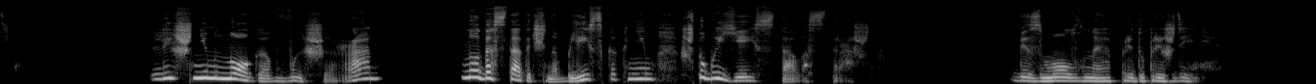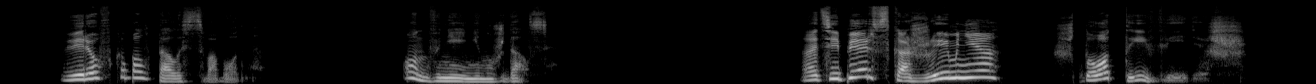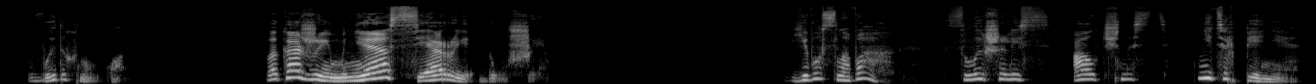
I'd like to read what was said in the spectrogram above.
Лишь немного выше ран, но достаточно близко к ним, чтобы ей стало страшно безмолвное предупреждение. Веревка болталась свободно. Он в ней не нуждался. «А теперь скажи мне, что ты видишь?» — выдохнул он. «Покажи мне серые души!» В его словах слышались алчность, нетерпение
